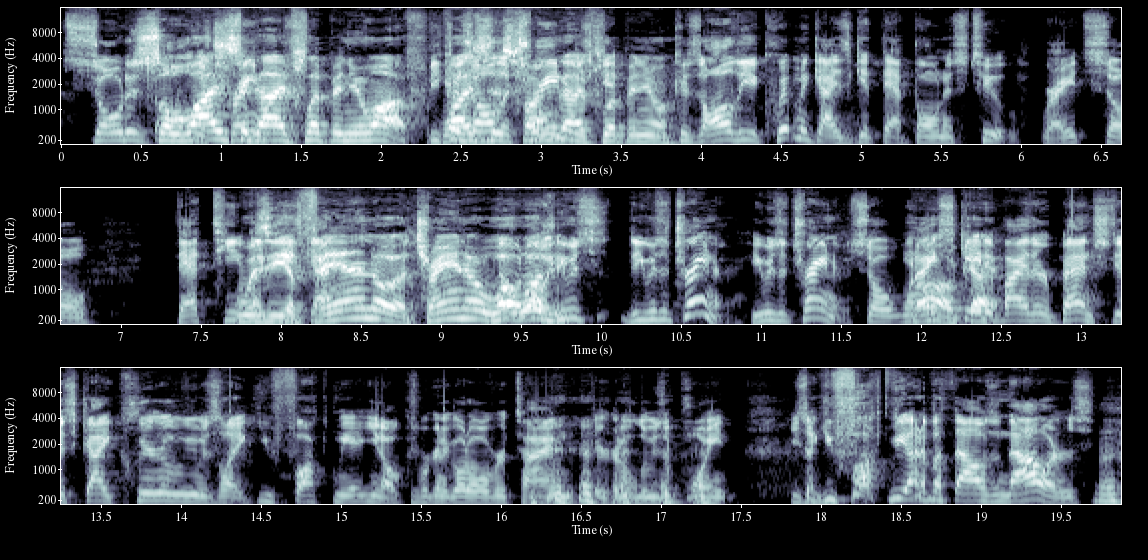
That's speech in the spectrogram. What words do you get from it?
so does so all why the is the guy flipping you off? Because why is all the trainers flipping you? because all the equipment guys get that bonus too, right? So that team Was like he a guys- fan or a trainer? no, What no, was he was he was a trainer. He was a trainer. So when I Oh, skated okay. by their bench, this guy clearly was like, "You fucked me," you know, because we're gonna go to overtime. They're gonna lose a point. He's like, "You fucked me out of a thousand dollars," and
